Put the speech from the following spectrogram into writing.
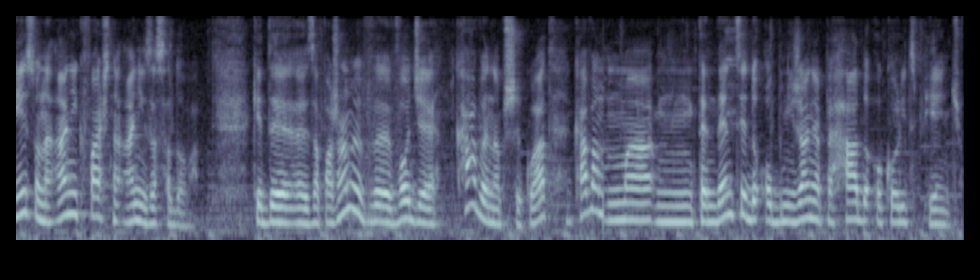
Nie jest ona ani kwaśna, ani zasadowa. Kiedy e, zaparzamy w wodzie kawę na przykład, kawa ma mm, tendencję do obniżania pH do okolic 5.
